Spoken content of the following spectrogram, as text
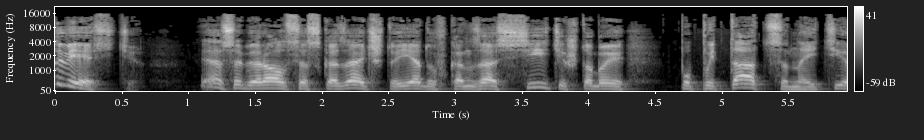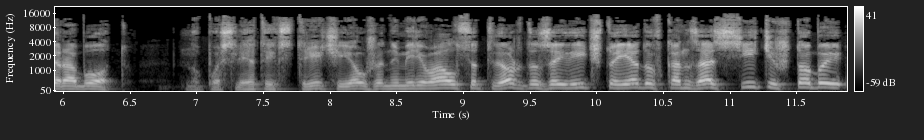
двести. Я собирался сказать, что еду в Канзас-Сити, чтобы попытаться найти работу. Но после этой встречи я уже намеревался твердо заявить, что еду в Канзас-Сити, чтобы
